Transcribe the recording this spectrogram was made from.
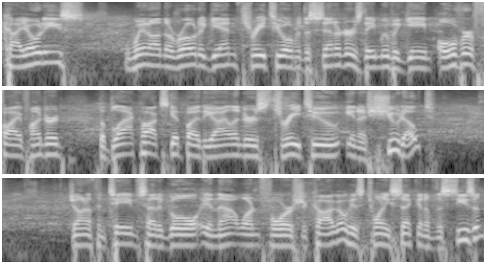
Coyotes win on the road again, 3 2 over the Senators. They move a game over 500. The Blackhawks get by the Islanders 3 2 in a shootout. Jonathan Toews had a goal in that one for Chicago, his 22nd of the season.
